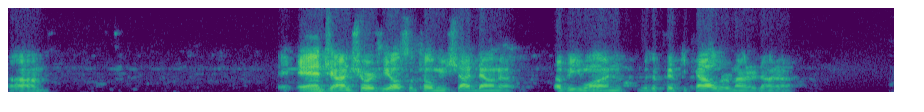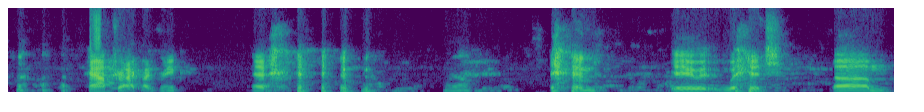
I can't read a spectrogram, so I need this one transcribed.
Um, and John Shores, he also told me he shot down a, a V1 with a 50 caliber mounted on a half track, I think. Yeah. and it, which, um,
